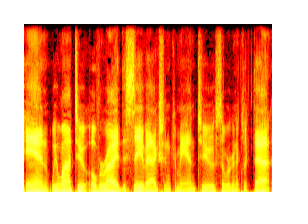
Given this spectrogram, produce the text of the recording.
And we want to override the save action command too so we're going to click that.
